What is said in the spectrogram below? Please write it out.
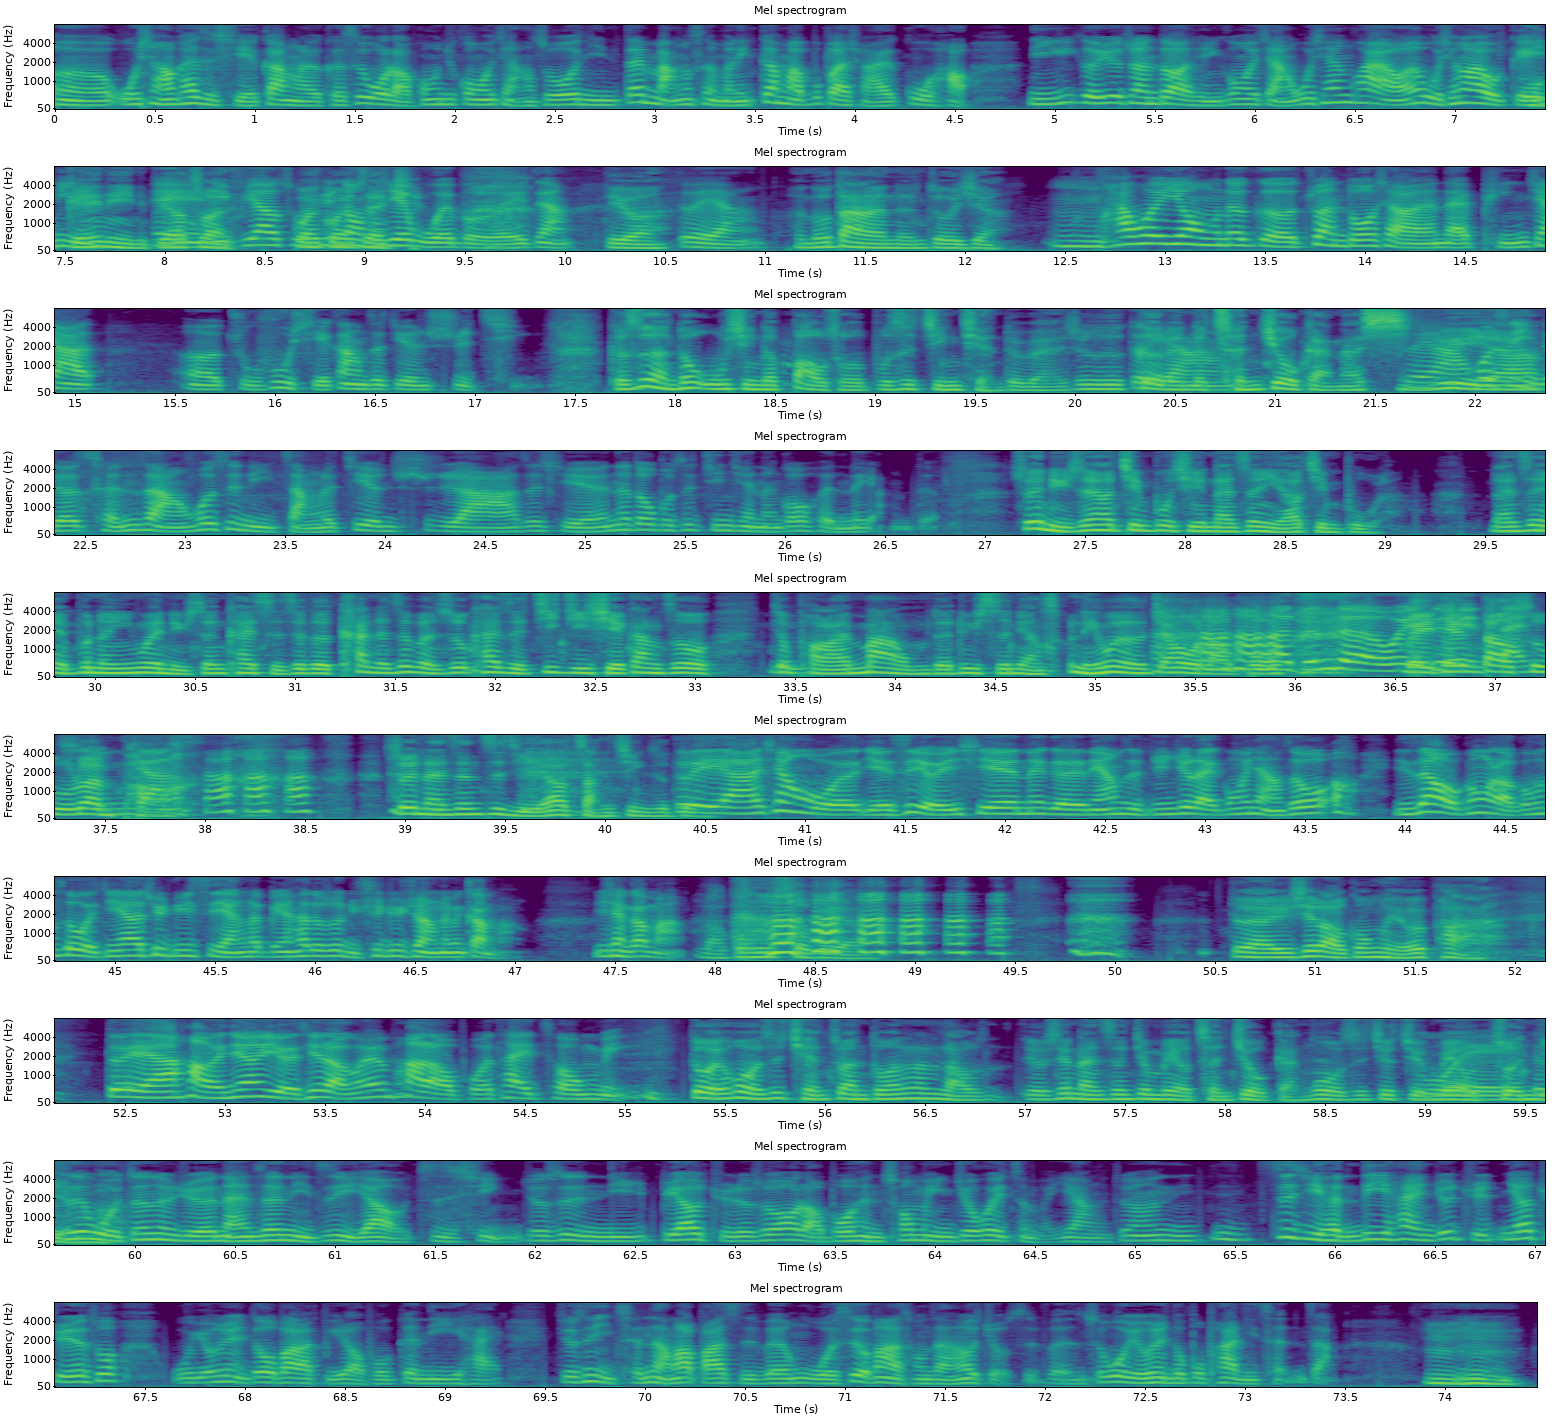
呃，我想要开始斜杠了，可是我老公就跟我讲说，你在忙什么？你干嘛不把小孩顾好？你一个月赚多少钱？你跟我讲五千块，那五千块我给你，给你，你不要赚，你不要出去弄这些无为不为这样，对吧？对呀，很多大男人都会这样。嗯，他会用那个赚多少人来评价呃主妇斜杠这件事情。可是很多无形的报酬不是金钱，对不对？就是个人的成就感啊、喜悦啊，或是你的成长，或是你长了见识啊，这些那都不是金钱能够衡量的。所以女生要进步，其实男生也要进步了。男生也不能因为女生开始这个看了这本书开始积极斜杠之后，就跑来骂我们的律师娘说：“你为什么教我老婆？真的，我每天到处乱跑。”所以男生自己也要长进，就对呀。像我也是有一些那个娘子军就来跟我讲说：“哦，你知道我跟我老公说我今天要去律师娘那边，他就说你去律师娘那边干嘛？你想干嘛？”老公受不了。对啊，有些老公也会怕。对呀，好像有些老公会怕老婆太聪明，对，或者是钱赚多，那老有些男生就没有成就感，或者是就觉得没有尊严。可是我真的觉得男生你自己要有自信，就是你不要觉得说哦，老婆很聪明就会怎么样，这样你你自己很厉害，你就觉你要觉得说我永远都有办法比老婆更厉害，就是你成长到八十分，我是有办法成长到九十分，所以我永远都不怕你成长。嗯嗯。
